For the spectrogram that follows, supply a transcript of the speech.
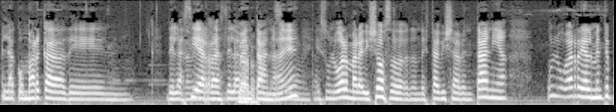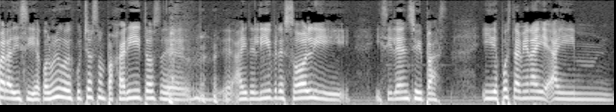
la comarca de de las sierras, de la ventana, ¿eh? Es un lugar maravilloso donde está Villa Ventania, un lugar realmente paradisíaco. Lo único que escuchas son pajaritos, aire libre, sol y, silencio y paz. Y después también hay, hay mm,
